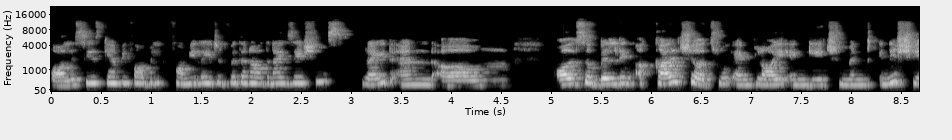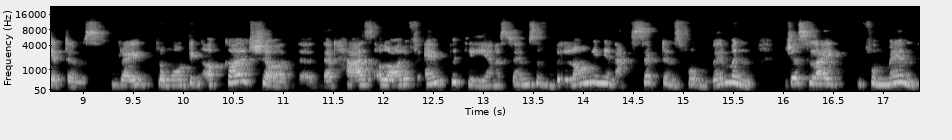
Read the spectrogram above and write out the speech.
policies can be formulated within organizations, right? And um, also building a culture through employee engagement initiatives, right? Promoting a culture that, that has a lot of empathy and a sense of belonging and acceptance for women, just like for men,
